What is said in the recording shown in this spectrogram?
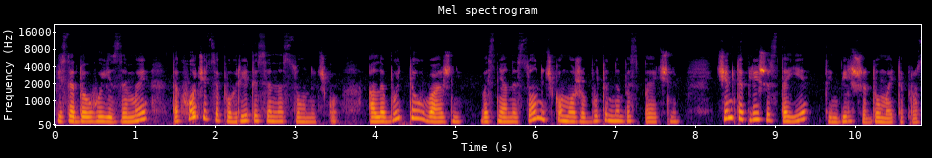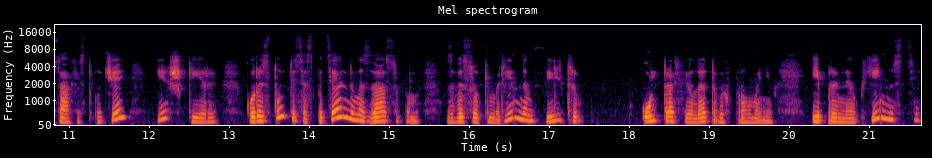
Після довгої зими так хочеться погрітися на сонечку, але будьте уважні, весняне сонечко може бути небезпечним. Чим тепліше стає, тим більше думайте про захист очей і шкіри. Користуйтеся спеціальними засобами з високим рівнем фільтрів ультрафіолетових променів і при необхідності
